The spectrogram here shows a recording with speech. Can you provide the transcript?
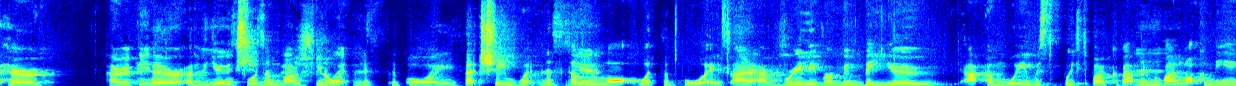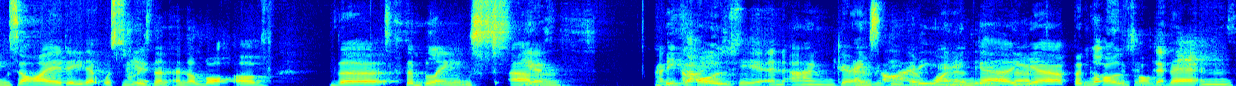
her, her abuse, her was, abuse was emotional, but. She witnessed the boys. but she witnessed a Yeah. lot with the boys. I, I really remember you, uh, and we was we spoke about that quite a lot, and the anxiety that was present in a lot of the siblings. Um, yes. because- Anxiety and anger Anxiety, either one or the anger, other. yeah, Lots because of that. addictions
